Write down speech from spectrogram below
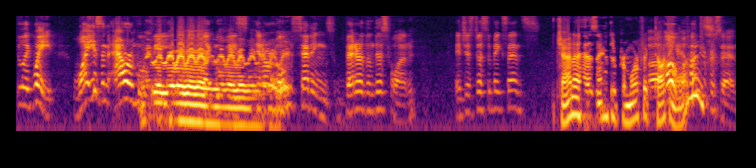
They're like, wait, why isn't our movie? Wait, wait, wait, wait, wait, like wait, wait, wait, wait, wait, in our wait, own settings better than this one. It just doesn't make sense. China has anthropomorphic Uh, talking oh, animals. 100%.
